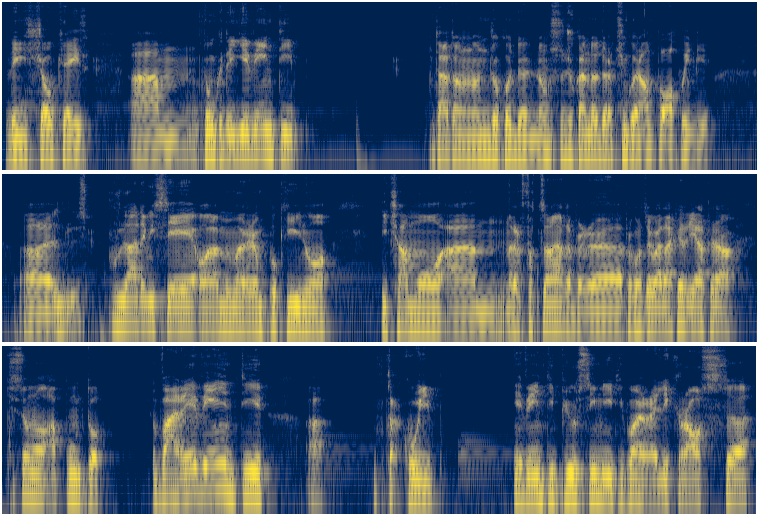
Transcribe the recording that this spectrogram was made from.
degli showcase um, comunque degli eventi. Tra l'altro non, gioco, non sto giocando a Dora 5 da un po', quindi uh, scusatemi se ho la memoria un pochino, diciamo, um, raffazzonata per, per, quanto riguarda la carriera, però ci sono appunto vari eventi, uh, tra cui eventi più simili tipo il rallycross,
